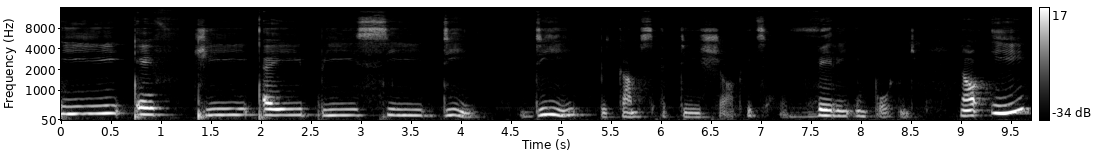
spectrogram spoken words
E, F, G, A, B, C, D, D becomes a D sharp. It's very important. Now, E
